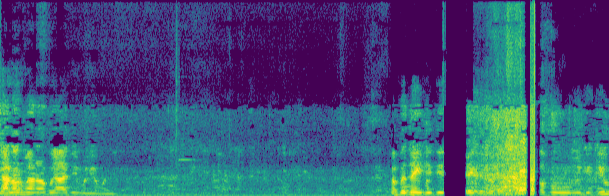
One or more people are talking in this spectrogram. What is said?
जालौर में आना कोई आज नहीं मिली मुझे बताई दीदी देख देता तो क्यों?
